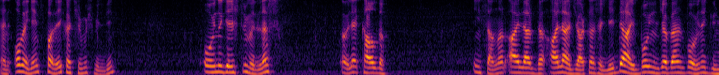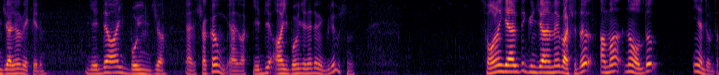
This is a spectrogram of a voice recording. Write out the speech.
Yani Ove Games parayı kaçırmış bildiğin. Oyunu geliştirmediler. Öyle kaldı. İnsanlar aylarda aylarca arkadaşlar 7 ay boyunca ben bu oyuna güncelleme bekledim. 7 ay boyunca. Yani şaka mı? Yani bak 7 ay boyunca ne demek biliyor musunuz? Sonra geldi güncellemeye başladı ama ne oldu? Yine durdu.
